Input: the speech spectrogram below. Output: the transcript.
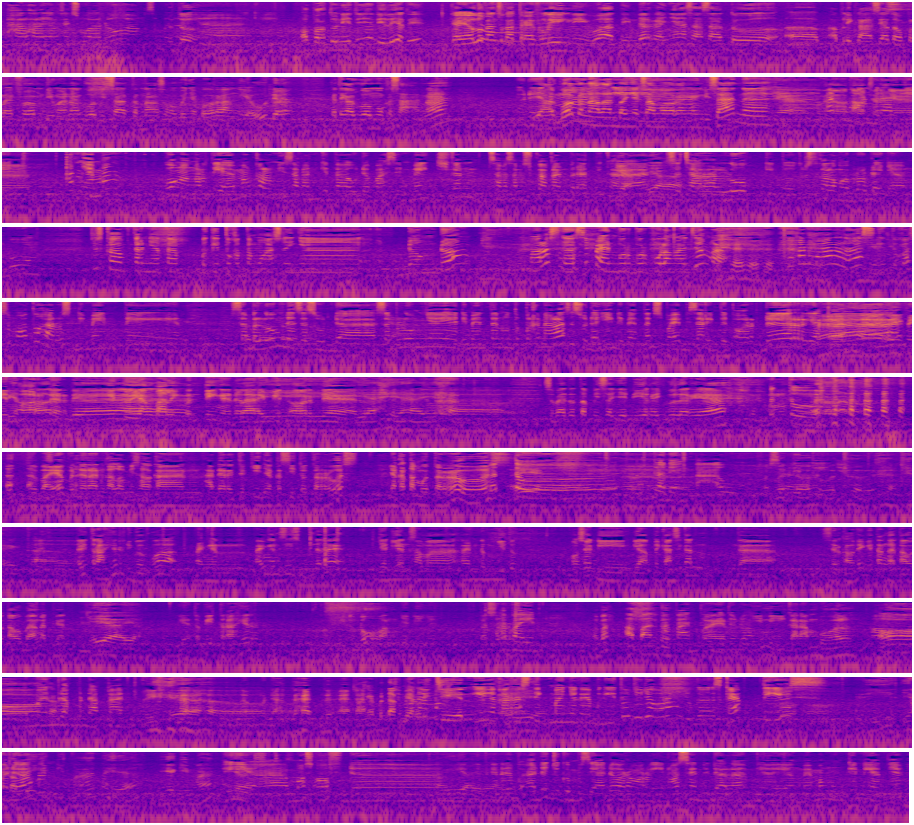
hal-hal yang seksual doang sebenarnya gitu. Opportunity-nya dilihat ya. Kayak lu kan suka traveling nih. Wah, Tinder kayaknya salah satu eh, aplikasi atau platform di mana gua bisa kenal sama banyak orang. Ya udah, ketika gua mau ke sana, Yaudah, ya teman. gua kenalan banyak Iya. sama orang yang di sana. Iya, Ya, kan bukan berarti kan emang gue nggak ngerti ya. Emang kalau misalkan kita udah pasti match kan sama-sama suka kan berarti kan? Iya, iya. secara look gitu. Terus kalau ngobrol udah nyambung. Terus kalau ternyata begitu ketemu aslinya dong dong males nggak sih? Pengen buru-buru pulang aja nggak? Ya kan males gitu. Kan semua tuh harus di maintain sebelum dan sesudah sebelumnya ya di maintain untuk berkenalan sesudahnya yang di maintain supaya bisa repeat order ya Benar, kan repeat Repeat order. order. Itu yang paling penting adalah Baik. repeat order. Iya, iya, iya. Supaya tetap bisa jadi reguler ya. betul Supaya beneran kalau misalkan ada rezekinya ke situ terus, ya ketemu terus. betul iya. nggak ada yang tahu Betul, betul. Ada yang tahu. Tapi terakhir juga gue pengen pengen sih sebenarnya jadian sama random gitu. Maksudnya di di aplikasi kan nggak circle-nya kita nggak tahu-tahu banget kan. Iya, iya. Ya tapi terakhir itu doang jadinya. Nggak seru. Apain? Apa? Apaan tuh? Apaan tuh Main gitu doang? ini karambol. Oh, Oh, main kan. bedak-bedakan. Iya. Iya. Bedakan. Pakai bedak biar emang- licin. Iya, karena Iya. stigmanya kayak begitu, jadi orang juga skeptis. Oh, oh. Iya, ya, Padahal tapi kan- gimana ya? ya gimana ya? Iya, most of the iya, iya. kan ada, ada juga mesti ada orang-orang inosen di dalamnya yang memang mungkin niatnya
